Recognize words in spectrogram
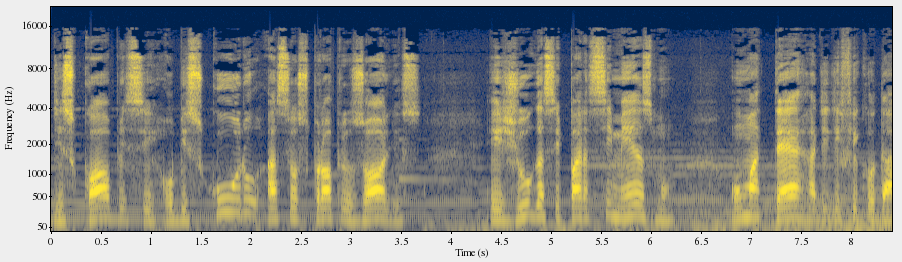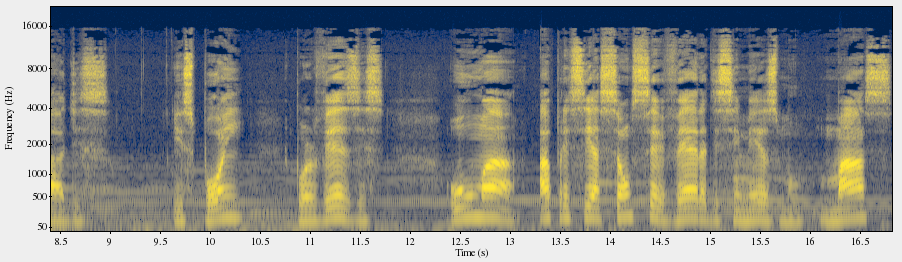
Descobre-se obscuro a seus próprios olhos e julga-se para si mesmo uma terra de dificuldades. Expõe, por vezes, uma apreciação severa de si mesmo, mas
